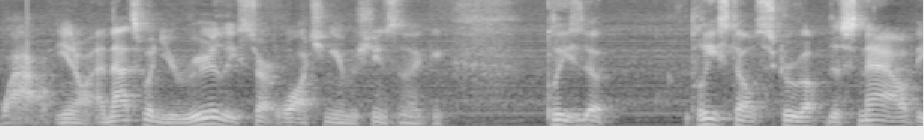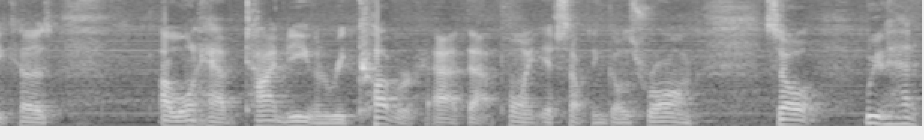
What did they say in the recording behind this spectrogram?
wow, you know, and that's when you really start watching your machines and thinking, please, don't, please don't screw up this now because I won't have time to even recover at that point if something goes wrong. So we've had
